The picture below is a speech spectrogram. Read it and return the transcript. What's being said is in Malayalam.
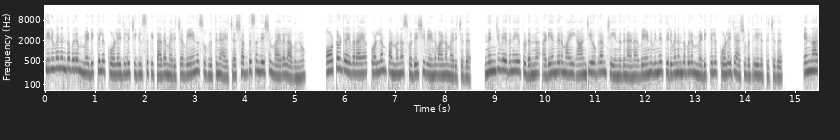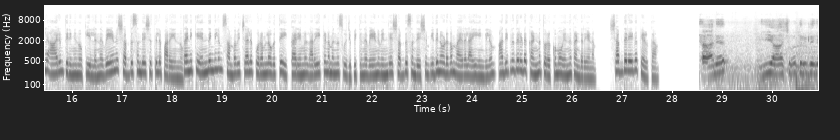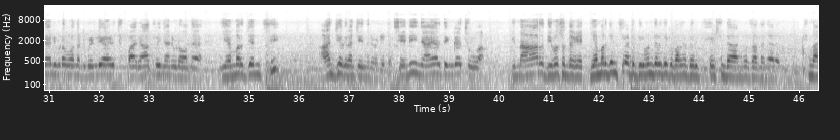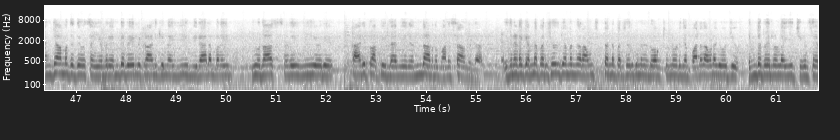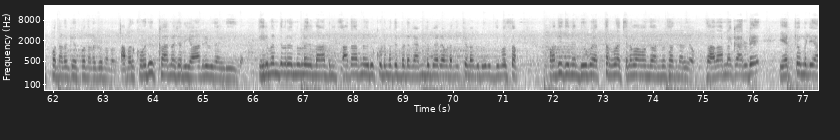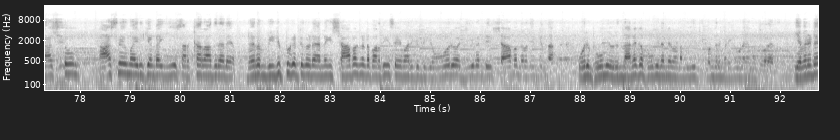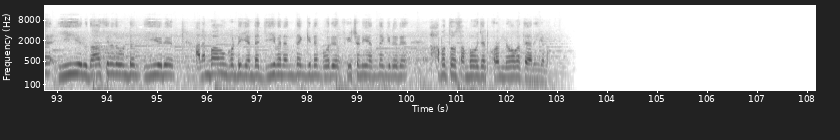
തിരുവനന്തപുരം മെഡിക്കൽ കോളേജിൽ ചികിത്സ കിട്ടാതെ മരിച്ച വേണു സുഹൃത്തിന് അയച്ച ശബ്ദസന്ദേശം വൈറലാകുന്നു. ഓട്ടോ ഡ്രൈവറായ കൊല്ലം പന്മന സ്വദേശി വേണുവാണ് മരിച്ചത്. നെഞ്ചുവേദനയെ തുടർന്ന് അടിയന്തരമായി ആൻജിയോഗ്രാം ചെയ്യുന്നതിനാണ് വേണുവിനെ തിരുവനന്തപുരം മെഡിക്കൽ കോളേജ് ആശുപത്രിയിലെത്തിച്ചത്. എന്നാൽ ആരും തിരിഞ്ഞു തിരിഞ്ഞുനോക്കിയില്ലെന്ന് വേണു ശബ്ദസന്ദേശത്തിൽ പറയുന്നു. തനിക്ക് എന്തെങ്കിലും സംഭവിച്ചാൽ പുറംലോകത്തെ ഇക്കാര്യങ്ങൾ അറിയിക്കണമെന്ന് സൂചിപ്പിക്കുന്ന വേണുവിന്റെ ശബ്ദസന്ദേശം ഇതിനോടകം വൈറലായി എങ്കിലും അധികൃതരുടെ കണ്ണ് തുറക്കുമോ എന്ന് കണ്ടറിയണം. ശബ്ദരേഖ കേൾക്കാം. ഈ ആശുപത്രിയിൽ ഞാൻ ഇവിടെ വന്നിട്ട് വെള്ളിയാഴ്ച രാത്രി ഞാൻ ഇവിടെ വന്ന. എമർജൻസി ആൻജിയോഗ്രാം ചെയ്യുന്നതിന് വേണ്ടിയിട്ട്. ശനി ഞായർ തിങ്കൾ ചൊവ്വ. ഇന്ന് ആറ് ദിവസം തികയും. എമർജൻസി ആയിട്ട് തിരുവനന്തപുരത്തേക്ക് പറഞ്ഞിട്ട് ഒരു പേഷ്യന്റ് അൻവർ സാത്ത ഞാൻ ഇന്ന് അഞ്ചാമത്തെ ദിവസം ഇവർ എന്റെ പേരിൽ കാണിക്കുന്ന ഈ നിരാലംബതയും ഈ ഉദാസീനതയും ഈ ഒരു കാര്യപ്രാപ്തി ഇല്ലായ്മ എന്താണെന്ന് മനസ്സിലാവുന്നില്ല. ഇതിനിടയ്ക്ക് എന്നെ പരിശോധിക്കാൻ പറ്റുന്ന റൗണ്ട്സ് എന്നെ പരിശോധിക്കുന്ന ഡോക്ടറിനോട് ഞാൻ പലതവണ ചോദിച്ചു എന്റെ പേരിലുള്ള ഈ ചികിത്സ എപ്പോ നടക്കും എപ്പോ നടക്കും എന്നുള്ളത്? അവർക്ക് ഒരു കാരണവശാലും യാതൊരുവിധ ഐഡിയ ഇല്ല. തിരുവനന്തപുരം എന്നുള്ള ഒരു നാട്ടിൽ സാധാരണ ഒരു കുടുംബത്തിൽപ്പെട്ട രണ്ടുപേർ അവിടെ നിൽക്കണമെങ്കിൽ ഒരു ദിവസം പ്രതിദിനം രൂപ എത്ര രൂപ ചെലവാകുമെന്ന് അന്വേഷണത്തിന് അറിയാം സാധാരണക്കാരുടെ ഏറ്റവും വലിയ ആശയവും ആശ്രയവുമായിരിക്കേണ്ട ഈ സർക്കാർ ആതുരാലയം വെറും വിഴിപ്പുകെട്ടുകളുടെ അല്ലെങ്കിൽ ശാപങ്ങളുടെ പർദീസയെ മാറിക്കൊണ്ടിരിക്കുക ഓരോ ജീവന്റെ ശാപം നിറഞ്ഞിരിക്കുന്ന ഒരു ഭൂമി ഒരു നരക ഭൂമി തന്നെ വേണം ഈ തിരുവനന്തപുരം മെഡിക്കൽ കോളേജ് എന്ന് പറയാൻ. ഇവരുടെ ഈ ഒരു ഉദാസീനത കൊണ്ടും ഈ ഒരു അലംഭാവം കൊണ്ട് എന്റെ ജീവൻ എന്തെങ്കിലും ഒരു ഭീഷണി എന്തെങ്കിലും ഒരു ആപത്തോ സംഭവിച്ചാൽ പുറം ലോകത്തെ അറിയിക്കണം.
